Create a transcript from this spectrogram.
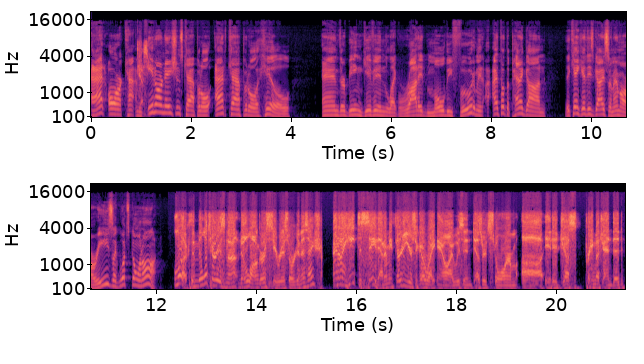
at our ca- I mean, in our nation's capital at Capitol Hill, and they're being given like rotted, moldy food. I mean, I, I thought the Pentagon they can't get these guys some MREs. Like, what's going on? Look, the military is not no longer a serious organization. And I hate to say that. I mean, 30 years ago, right now, I was in Desert Storm. Uh, it had just pretty much ended.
